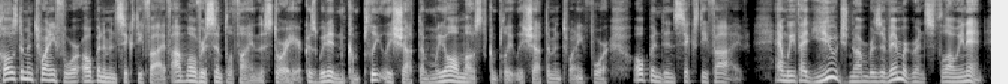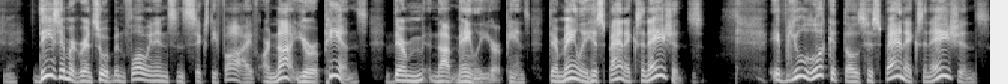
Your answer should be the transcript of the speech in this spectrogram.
Closed them in 24, opened them in 65. I'm oversimplifying the story here because we didn't completely shut them. We almost completely shut them in 24, opened in 65. And we've had huge numbers of immigrants flowing in. Yeah these immigrants who have been flowing in since 65 are not Europeans. Mm-hmm. They're not mainly Europeans. They're mainly Hispanics and Asians. If you look at those Hispanics and Asians,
